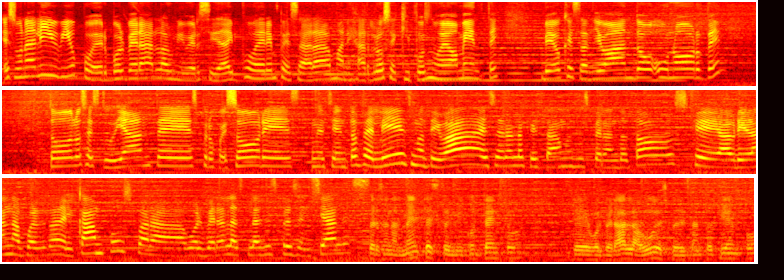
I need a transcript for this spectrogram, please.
Es un alivio poder volver a la universidad y poder empezar a manejar los equipos nuevamente. Veo que están llevando un orden todos los estudiantes, profesores. Me siento feliz, motivada, eso era lo que estábamos esperando todos, que abrieran la puerta del campus para volver a las clases presenciales. Personalmente estoy muy contento de volver a la U después de tanto tiempo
